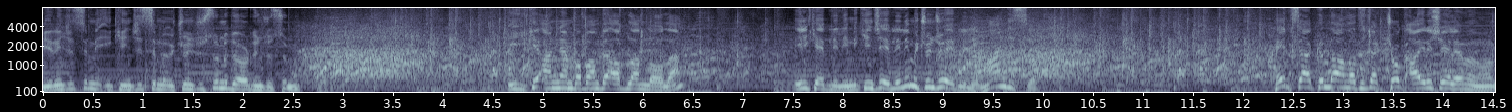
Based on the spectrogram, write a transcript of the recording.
Birincisi mi, ikincisi mi, üçüncüsü mü, dördüncüsü mü? İlki annem, babam ve ablamla olan. İlk evliliğim, ikinci evliliğim, üçüncü evliliğim. Hangisi? Hepsi hakkında anlatacak çok ayrı şeylerim var.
